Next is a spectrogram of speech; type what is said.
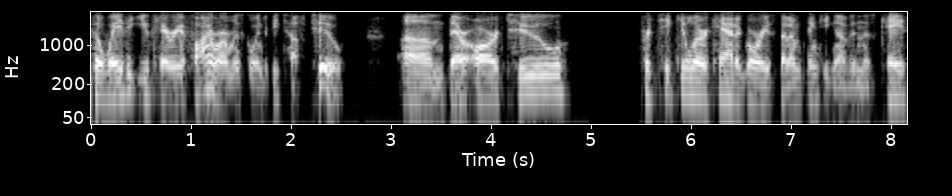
the way that you carry a firearm is going to be tough too. Um, there are two particular categories that I'm thinking of in this case,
